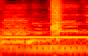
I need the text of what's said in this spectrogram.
and I'm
